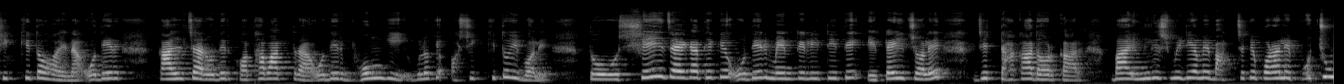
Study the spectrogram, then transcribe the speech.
শিক্ষিত হয় না। ওদের কালচার ওদের কথাবার্তা, ওদের ভঙ্গি ওগুলোকে অশিক্ষিতই বলে। তো সেই জায়গা থেকে ওদের মেন্টালিটিতে এটাই চলে যে টাকা দরকার। বা ইংলিশ মিডিয়ামে বাচ্চাকে পড়ালে প্রচুর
